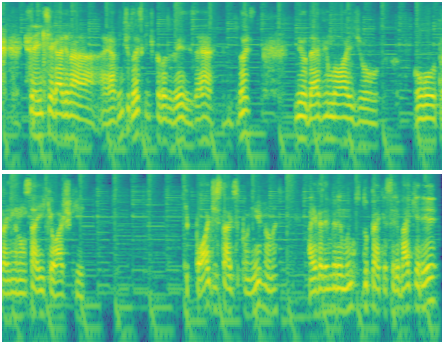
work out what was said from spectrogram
se, a gente chegar ali na. É a 22 que a gente pegou do vezes, é 22? E o Devin Lloyd ou, ou outro ainda não sair, que eu acho que, que pode estar disponível, né? Aí vai depender muito do Packers se ele vai querer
